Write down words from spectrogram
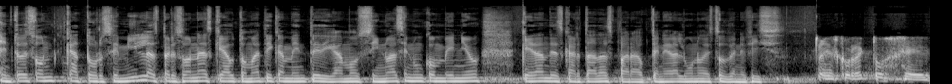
Entonces son 14 mil las personas que automáticamente, digamos, si no hacen un convenio, quedan descartadas para obtener alguno de estos beneficios. Es correcto. Eh,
